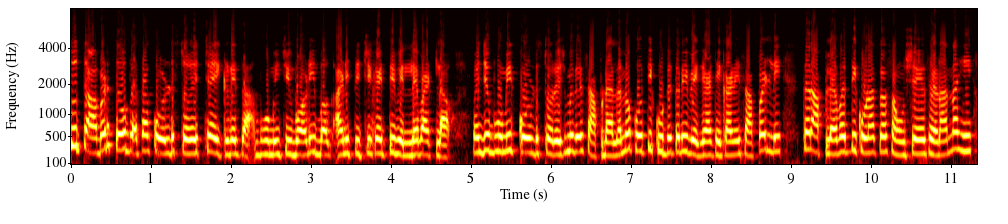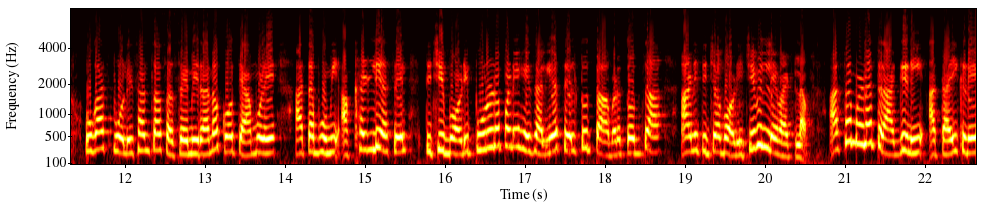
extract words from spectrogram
तू ताबडतोब आता कोल्ड स्टोरेजच्या इकडे जा. भूमीची बॉडी बघ आणि तिची काही ती विल्हेवाट लाव. म्हणजे भूमी कोल्ड स्टोरेजमध्ये सापडायला नको ती कुठेतरी वेगळ्या ठिकाणी सापडली तर आपल्यावरती कोणाचा संशयच येणार नाही. उगाच पोलिसांचा ससेमिरा नको त्यामुळे आता भूमी आखडली असेल तिची बॉडी पूर्णपणे हे झाली असेल तू ताबडतोब जा आणि तिच्या बॉडी बॉडीची विल्हेवाट लाव असं म्हणत रागिणी आता इकडे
